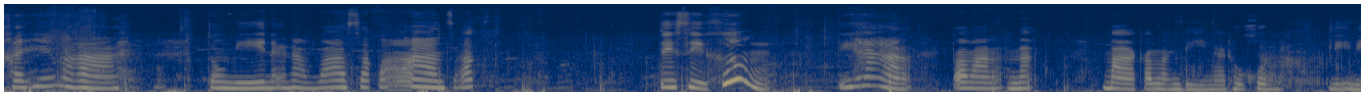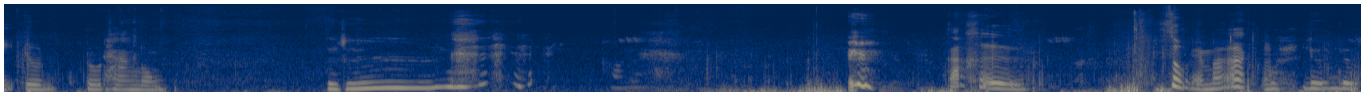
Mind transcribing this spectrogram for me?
ใครที่มาตรงนี้แนะนำว่าสักประมาณสักตีสี่ครึ่งตีห้าประมาณนั้นนะมากำลังดีนะทุกคน นี่นี่ดูดูทางลง ดึงก็คือ สวยมากโอ้ยลืมลืม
